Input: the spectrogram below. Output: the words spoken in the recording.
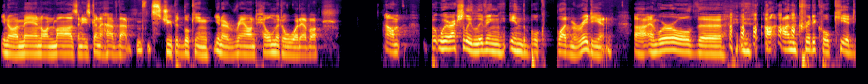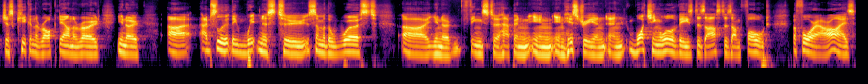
you know, a man on Mars and he's going to have that stupid looking, you know, round helmet or whatever. Um, but we're actually living in the book Blood Meridian, uh, and we're all the un- uncritical kid just kicking the rock down the road, you know, uh, absolutely witness to some of the worst, uh, you know, things to happen in, in history and, and watching all of these disasters unfold before our eyes.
